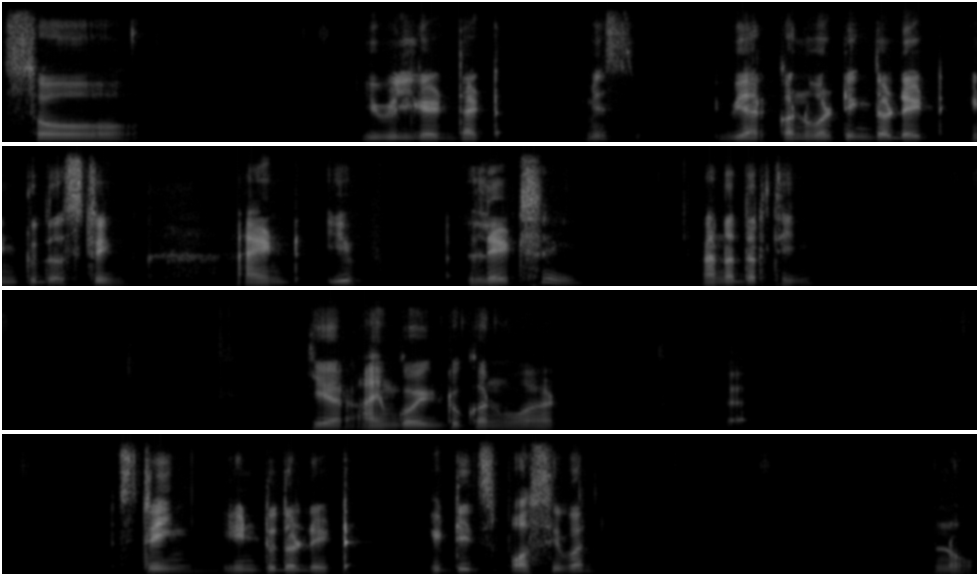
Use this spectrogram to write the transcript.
so you will get that means we are converting the date into the string. And if let's say another thing here i'm going to convert string into the date. It is possible? No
